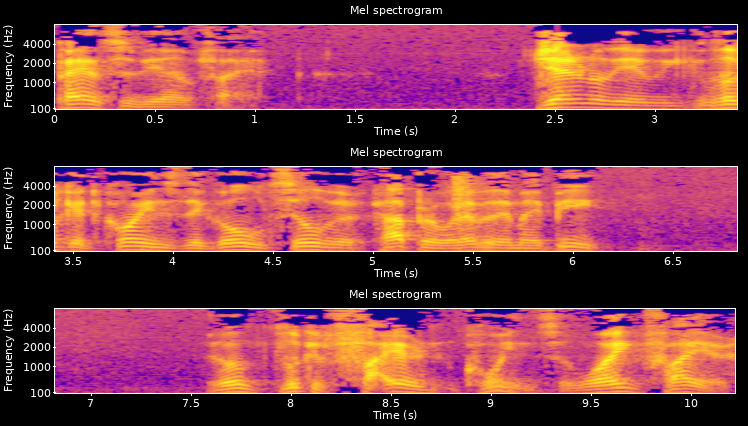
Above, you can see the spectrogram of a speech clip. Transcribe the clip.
pants would be on fire. Generally, we look at coins, they're gold, silver, copper, whatever they might be. We don't look at fire coins. Why fire?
